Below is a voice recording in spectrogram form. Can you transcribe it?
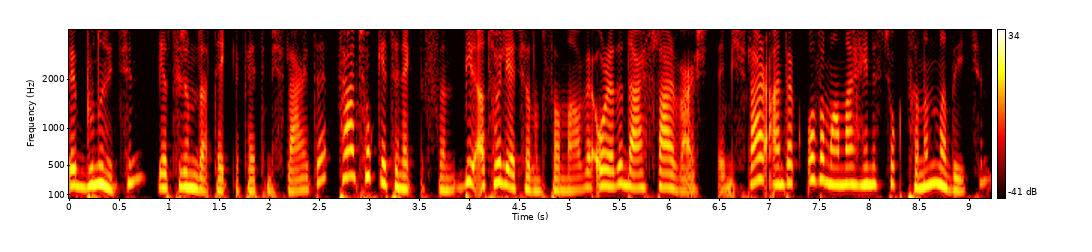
ve bunun için yatırım da teklif etmişlerdi. Sen çok yeteneklisin bir atölye açalım sana ve orada dersler ver demişler. Ancak o zamanlar henüz çok tanınmadığı için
